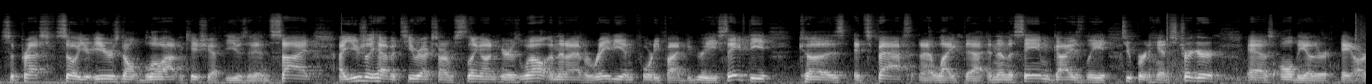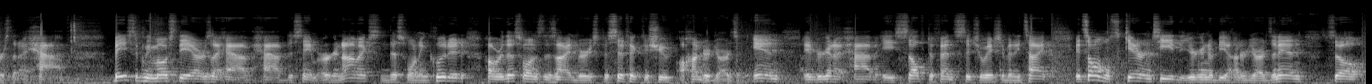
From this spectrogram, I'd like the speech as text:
suppressed so your ears don't blow out in case you have to use it inside. I usually have a T-Rex arm sling on here as well, and then I have a Radian 45 degree safety because it's fast and I like that. And then the same Geissele super enhanced trigger as all the other ARs that I have. Basically, most of the ARs I have have the same ergonomics, and this one included. However, this one's designed very specific to shoot 100 yards and in. If you're gonna have a self-defense situation of any type, it's almost guaranteed that you're gonna be 100 yards and in, so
